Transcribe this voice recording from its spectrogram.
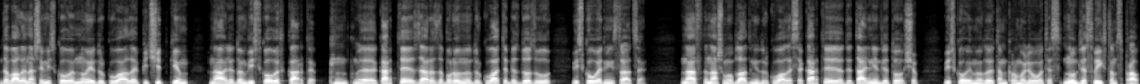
давали нашим військовим, ну і друкували під чітким наглядом військових карти. Е, Карти зараз заборонено друкувати без дозволу військової адміністрації. У нас на нашому обладнанні друкувалися карти детальні для того, щоб військові могли там промальовувати ну, для своїх там справ.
